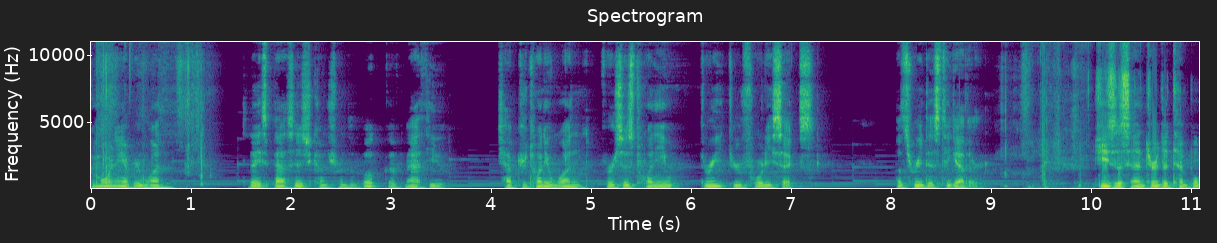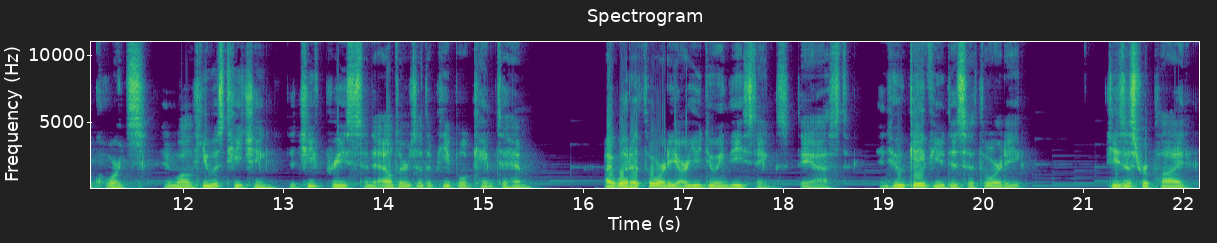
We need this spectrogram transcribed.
Good morning, everyone. Today's passage comes from the book of Matthew, chapter 21, verses 23 through 46. Let's read this together. Jesus entered the temple courts, and while he was teaching, the chief priests and the elders of the people came to him. By what authority are you doing these things? They asked. And who gave you this authority? Jesus replied,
